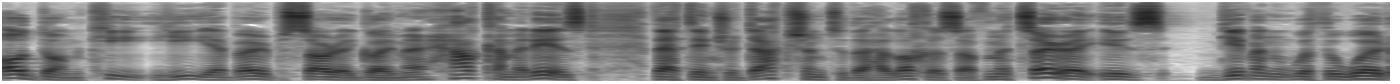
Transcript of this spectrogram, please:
Odom ki hi yeber b'sara goimer, how come it is that the introduction to the halachas of Metzora is given with the word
